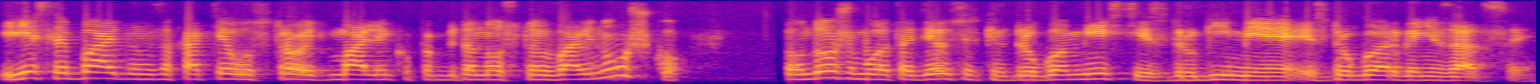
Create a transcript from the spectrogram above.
И если Байден захотел устроить маленькую победоносную войнушку, то он должен был это делать все-таки в другом месте и с, другими, и с другой организацией.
